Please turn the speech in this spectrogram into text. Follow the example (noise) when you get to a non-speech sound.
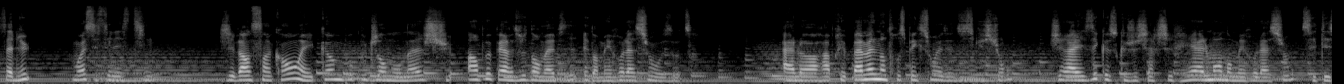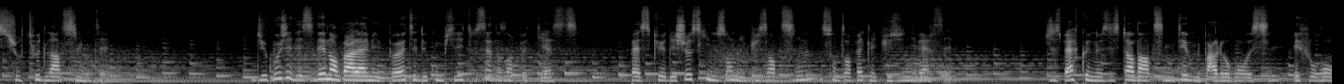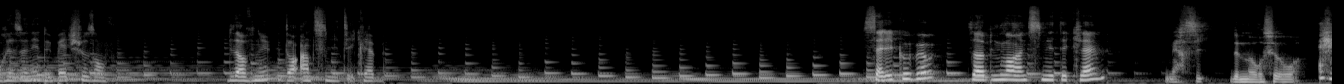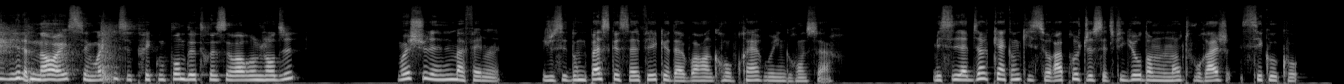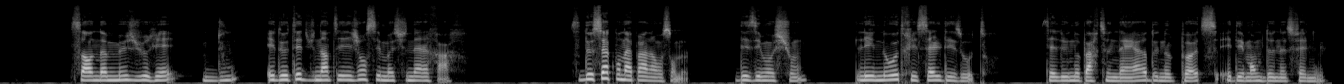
Salut, moi c'est Célestine. J'ai 25 ans et comme beaucoup de gens de mon âge, je suis un peu perdue dans ma vie et dans mes relations aux autres. Alors, après pas mal d'introspection et de discussion, j'ai réalisé que ce que je cherchais réellement dans mes relations, c'était surtout de l'intimité. Du coup, j'ai décidé d'en parler à mes potes et de compiler tout ça dans un podcast. Parce que les choses qui nous semblent les plus intimes sont en fait les plus universelles. J'espère que nos histoires d'intimité vous parleront aussi et feront résonner de belles choses en vous. Bienvenue dans Intimité Club. Salut Kobo, bienvenue dans Intimité Club. Merci de me recevoir. (laughs) non, ouais, c'est moi qui suis très contente de te recevoir aujourd'hui. Moi, je suis l'aînée de ma famille. Je sais donc pas ce que ça fait que d'avoir un grand frère ou une grande sœur. Mais s'il y a bien quelqu'un qui se rapproche de cette figure dans mon entourage, c'est Coco. C'est un homme mesuré, doux et doté d'une intelligence émotionnelle rare. C'est de ça qu'on a parlé ensemble. Des émotions, les nôtres et celles des autres. Celles de nos partenaires, de nos potes et des membres de notre famille.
